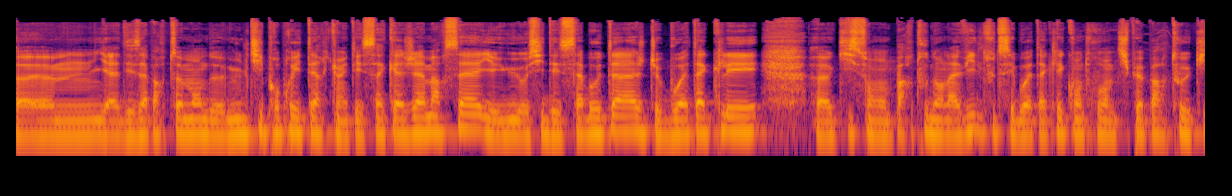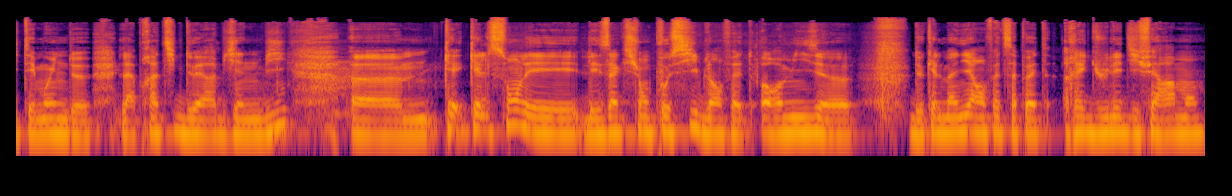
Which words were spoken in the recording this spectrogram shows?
Euh, il y a des appartements de multipropriétaires qui ont été saccagés à Marseille. Il y a eu aussi des sabotages de boîtes à clés euh, qui sont partout dans la ville. Toutes ces boîtes à clés qu'on trouve un petit peu partout et qui témoignent de la pratique de Airbnb. Euh, que- quelles sont les, les actions possibles en fait, hormis euh, de quelle manière en fait ça peut être régulé différemment?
